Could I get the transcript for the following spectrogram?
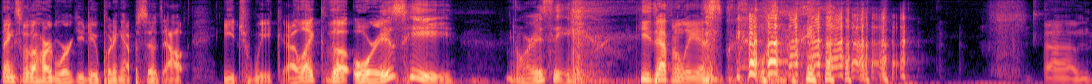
Thanks for the hard work you do putting episodes out each week. I like the or is he? Or is he? He definitely is. um,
